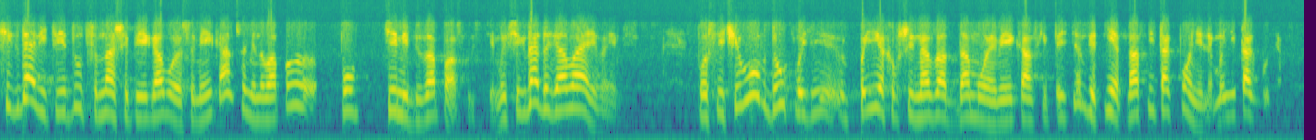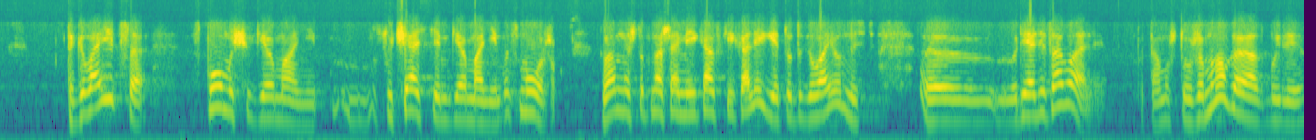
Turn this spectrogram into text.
всегда ведь ведутся наши переговоры с американцами на вопрос по теме безопасности. Мы всегда договариваемся. После чего вдруг поехавший назад домой американский президент говорит, нет, нас не так поняли, мы не так будем. Договориться помощью Германии, с участием Германии мы сможем. Главное, чтобы наши американские коллеги эту договоренность э, реализовали. Потому что уже много раз были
